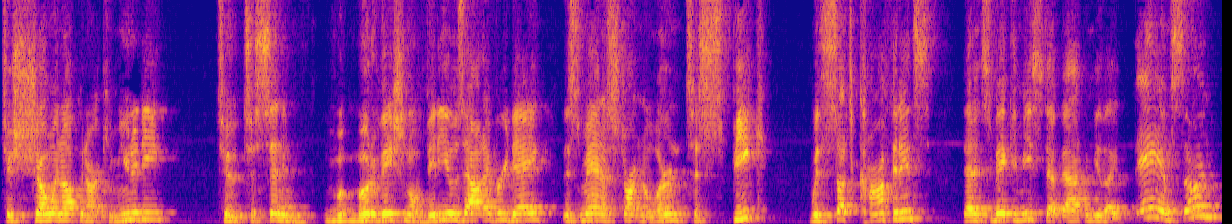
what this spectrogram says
to showing up in our community to, to sending motivational videos out every day. This man is starting to learn to speak with such confidence that it's making me step back and be like, damn, son,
